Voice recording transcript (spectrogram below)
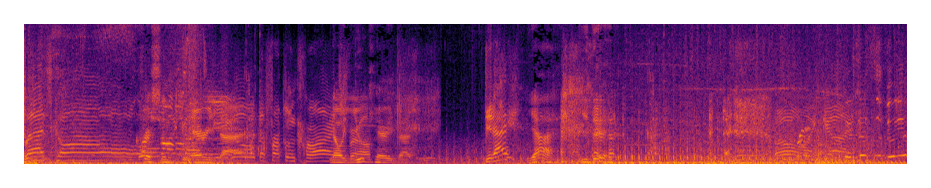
Let's go. Christian Oh my God, carried that. With the fucking clutch, No, bro. you carried that. Did I? Yeah, you did. Oh my god. Is this the video?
